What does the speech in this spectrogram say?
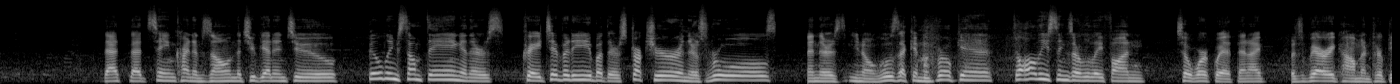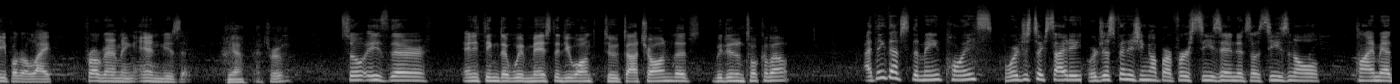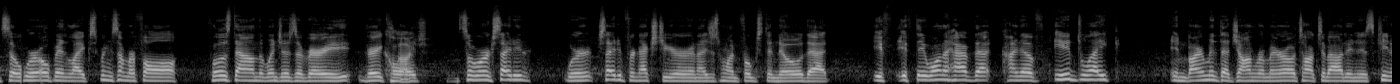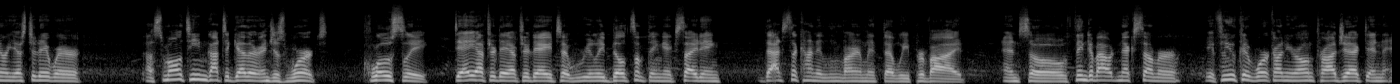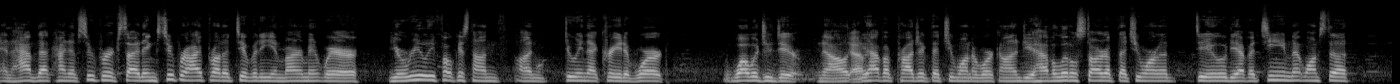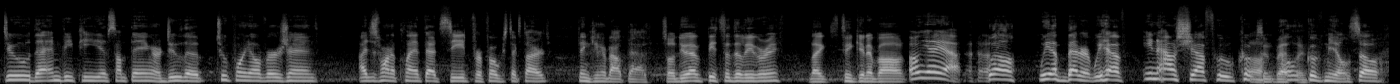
that that same kind of zone that you get into building something and there's creativity but there's structure and there's rules and there's you know rules that can be broken so all these things are really fun to work with and i it's very common for people to like programming and music Yeah, that's true. So, is there anything that we missed that you want to touch on that we didn't talk about? I think that's the main points. We're just excited. We're just finishing up our first season. It's a seasonal climate, so we're open like spring, summer, fall. Closed down. The winters are very, very cold. Gosh. So we're excited. We're excited for next year, and I just want folks to know that if if they want to have that kind of id-like environment that John Romero talked about in his keynote yesterday, where a small team got together and just worked closely day after day after day to really build something exciting. That's the kind of environment that we provide. And so think about next summer, if you could work on your own project and, and have that kind of super exciting, super high productivity environment where you're really focused on, on doing that creative work, what would you do? You know, Yeah. do you have a project that you want to work on? Do you have a little startup that you want to do? Do you have a team that wants to do the MVP of something or do the 2.0 version? I just want to plant that seed for folks to start thinking about that. So, do you have pizza delivery? Like thinking about Oh yeah, yeah. well, we have better. We have in-house chef who cooks Oh, home meals. So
